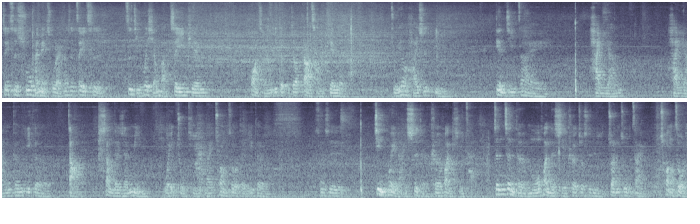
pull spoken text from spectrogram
这次书还没出来，但是这一次自己会想把这一篇。画成一个比较大长篇的，主要还是以奠基在海洋、海洋跟一个岛上的人民为主题来创作的一个，算是近未来式的科幻题材。真正的魔幻的时刻，就是你专注在创作里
